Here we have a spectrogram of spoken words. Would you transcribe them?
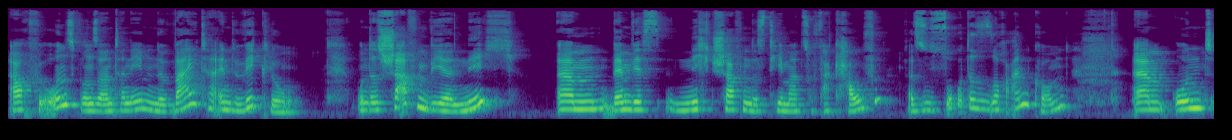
auch für uns, für unser Unternehmen eine Weiterentwicklung. Und das schaffen wir nicht, ähm, wenn wir es nicht schaffen, das Thema zu verkaufen, also so, dass es auch ankommt. Ähm, und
